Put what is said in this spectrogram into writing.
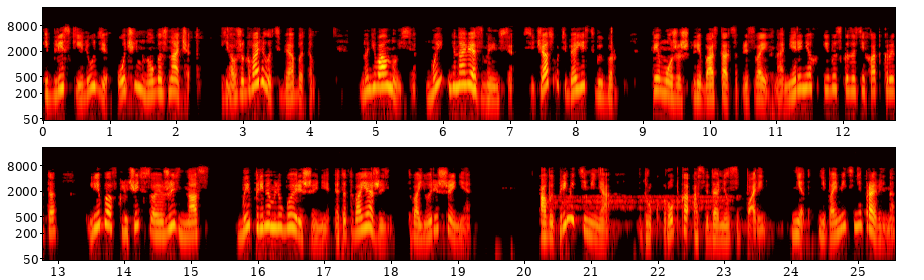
и близкие люди очень много значат. Я уже говорила тебе об этом. Но не волнуйся, мы не навязываемся. Сейчас у тебя есть выбор – ты можешь либо остаться при своих намерениях и высказать их открыто, либо включить в свою жизнь нас. Мы примем любое решение. Это твоя жизнь, твое решение. А вы примете меня? Вдруг робко осведомился парень. Нет, не поймите неправильно.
